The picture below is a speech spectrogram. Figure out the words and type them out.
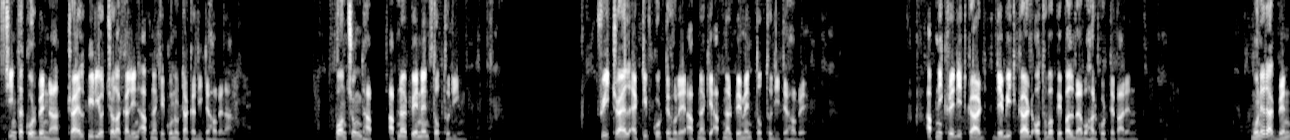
চিন্তা করবেন না ট্রায়াল পিরিয়ড চলাকালীন আপনাকে কোনো টাকা দিতে হবে না। পঞ্চম ধাপ, আপনার পেমেন্ট তথ্য দিন। ফ্রি ট্রায়াল অ্যাক্টিভ করতে হলে আপনাকে আপনার পেমেন্ট তথ্য দিতে হবে। আপনি ক্রেডিট কার্ড ডেবিট কার্ড অথবা পেপাল ব্যবহার করতে পারেন। মনে রাখবেন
